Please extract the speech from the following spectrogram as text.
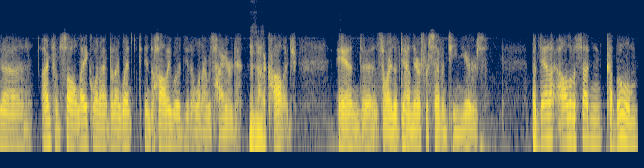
uh, I'm from Salt Lake when I, but I went into Hollywood, you know, when I was hired Mhm. out of college, and uh, so I lived down there for 17 years. But then all of a sudden, kaboom!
